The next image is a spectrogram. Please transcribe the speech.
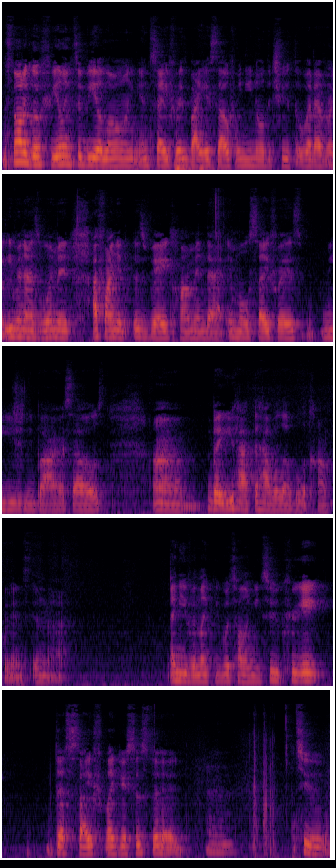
it's not a good feeling to be alone in ciphers by yourself when you know the truth or whatever. Mm-hmm. Even as women, I find it is very common that in most ciphers we usually by ourselves. Um, but you have to have a level of confidence in that. And even like you were telling me to create the cipher, like your sisterhood, mm. to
